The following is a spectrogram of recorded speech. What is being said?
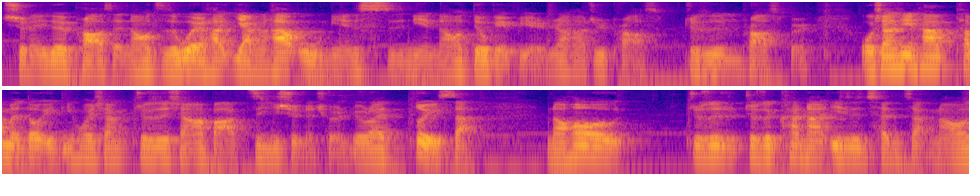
选了一堆 process，然后只是为了他养了他五年十年，然后丢给别人让他去 prosper，就是 prosper。嗯。我相信他他们都一定会想，就是想要把自己选的球员留在队上，然后。就是就是看他一直成长，然后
